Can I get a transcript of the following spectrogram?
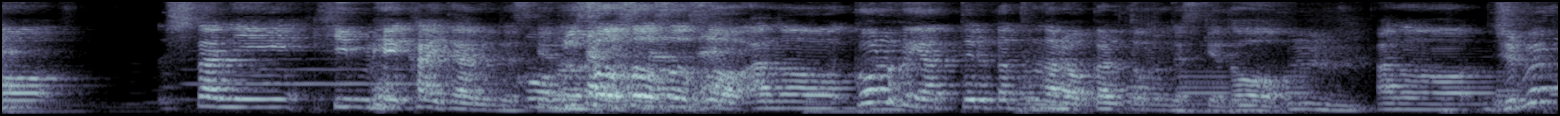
の、下に品名書いてあるんですけど、そうそうそうそう、あの、ゴルフやってる方ならわかると思うんですけど、うん。あの、自分が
